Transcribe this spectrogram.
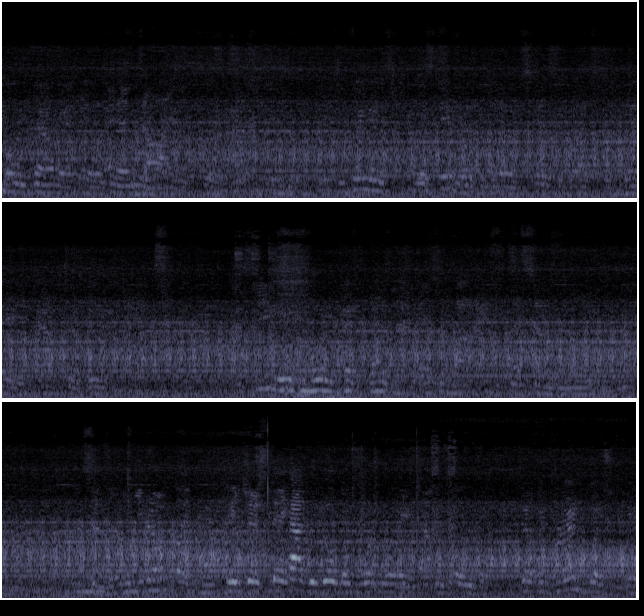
Goes down that hill and then dies. The thing is, I was thinking of the expensive last day after doing that. See, it was a motor coach does that. That's a lot. That sounds annoying. That sounds annoying. You know, like they just they had to build those one way and that was over. The, the brand was. They.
